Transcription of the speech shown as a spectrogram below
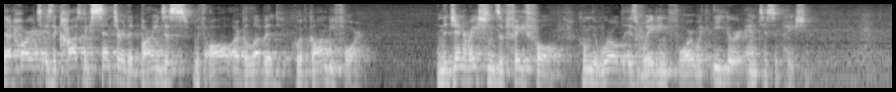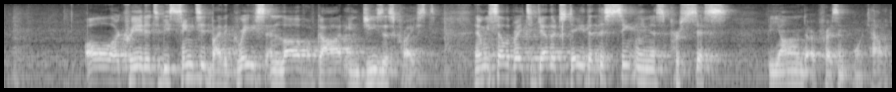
That heart is the cosmic center that binds us with all our beloved who have gone before, and the generations of faithful whom the world is waiting for with eager anticipation. All are created to be sainted by the grace and love of God in Jesus Christ. And we celebrate together today that this saintliness persists beyond our present mortality.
